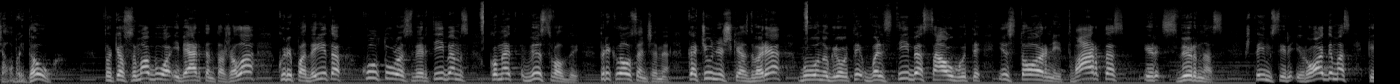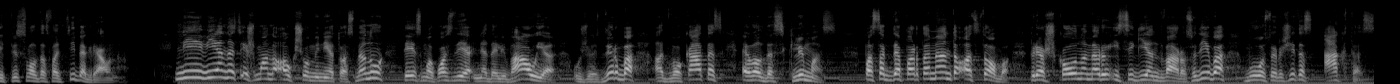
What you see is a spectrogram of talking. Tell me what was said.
Čia labai daug. Tokia suma buvo įvertinta žala, kuri padaryta kultūros vertybėms, kuomet Visvaldui, priklausančiame Kačiūniškės dvare, buvo nugriauti valstybę saugoti istoriniai tvartas ir svirnas. Štai jums ir įrodymas, kaip Visvaldas valstybę greuna. Nei vienas iš mano aukščiau minėtų asmenų teismo posėdėje nedalyvauja, už juos dirba advokatas Evaldas Klimas. Pasak departamento atstovo, prieš Kauno merų įsigijant dvaro sodybą buvo surašytas aktas.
